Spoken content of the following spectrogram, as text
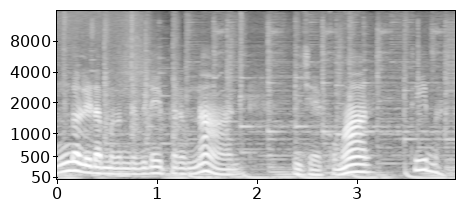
உங்களிடமிருந்து விடைபெறும் நான் விஜயகுமார் தீபன்.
